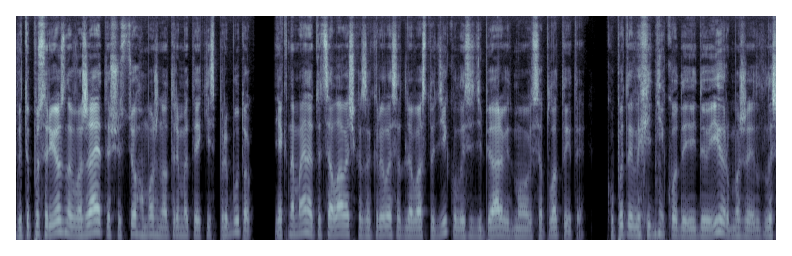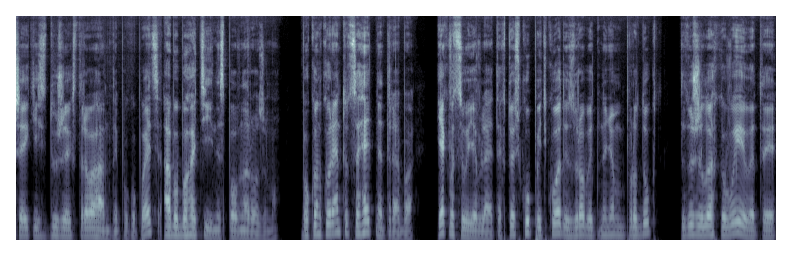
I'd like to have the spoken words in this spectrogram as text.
Ви типу серйозно вважаєте, що з цього можна отримати якийсь прибуток? Як на мене, то ця лавочка закрилася для вас тоді, коли CDPR відмовився платити. Купити вихідні коди відеоігр може лише якийсь дуже екстравагантний покупець або багатій не сповна розуму. Бо конкуренту це геть не треба. Як ви це уявляєте? Хтось купить код і зробить на ньому продукт, це дуже легко виявити,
